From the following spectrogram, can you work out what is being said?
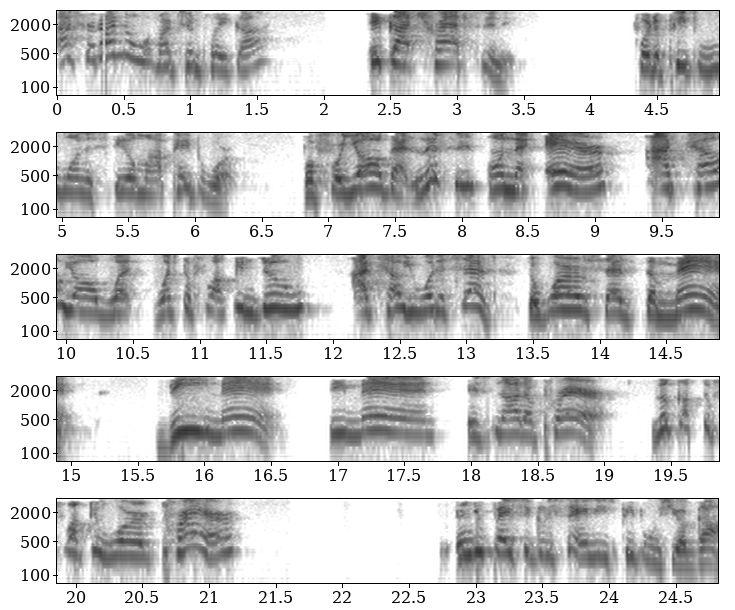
I said, I know what my template got. It got traps in it for the people who want to steal my paperwork. But for y'all that listen on the air, I tell y'all what, what the fucking do. I tell you what it says. The word says demand. Demand. Demand is not a prayer. Look up the fucking word prayer. And you basically saying these people is your God.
